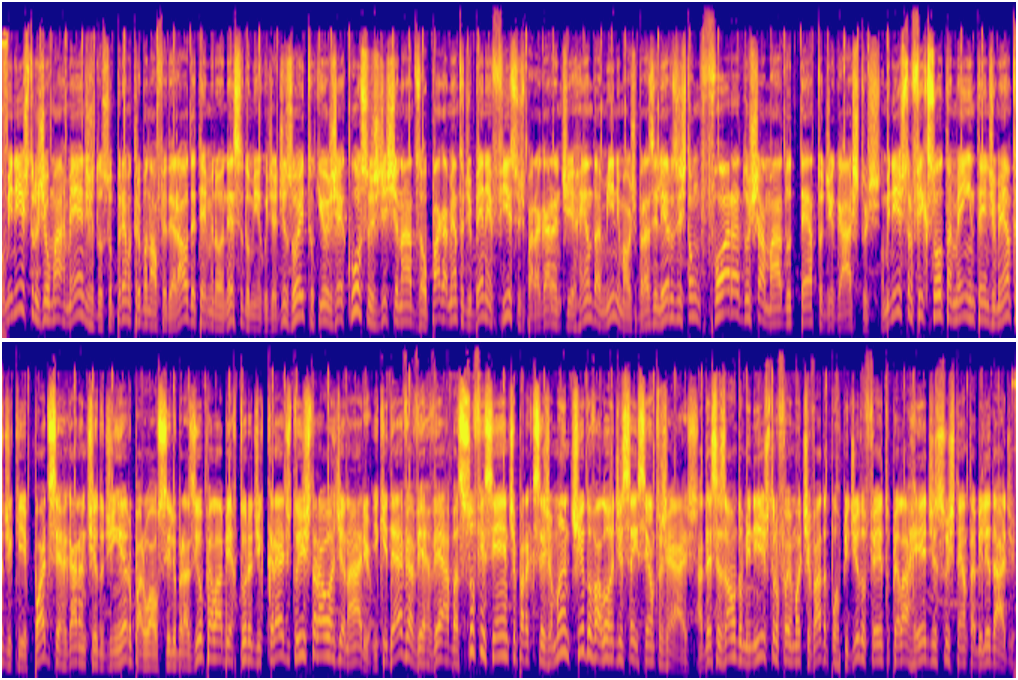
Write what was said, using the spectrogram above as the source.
O ministro Gilmar Mendes, do Supremo Tribunal Federal, determinou nesse domingo, dia 18, que os recursos destinados ao pagamento de benefícios para garantir renda mínima aos brasileiros estão fora do chamado teto de gastos. O ministro fixou também entendimento de que pode ser garantido dinheiro para o Auxílio Brasil pela abertura de crédito extraordinário e que deve haver verba suficiente para que seja mantido o valor de 600 reais. A decisão do ministro foi motivada por pedido feito pela Rede Sustentabilidade.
